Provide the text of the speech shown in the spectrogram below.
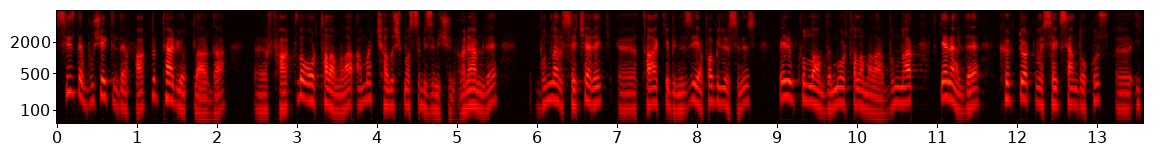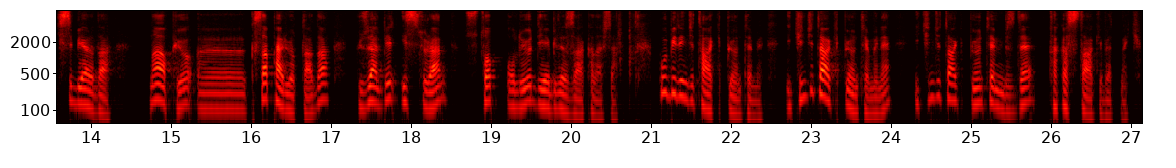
siz de bu şekilde farklı periyotlarda e, farklı ortalamalar ama çalışması bizim için önemli. Bunları seçerek e, takibinizi yapabilirsiniz. Benim kullandığım ortalamalar bunlar. Genelde 44 ve 89 e, ikisi bir arada ne yapıyor? E, kısa periyotlarda güzel bir iz süren stop oluyor diyebiliriz arkadaşlar. Bu birinci takip yöntemi. İkinci takip yöntemine, ikinci takip yöntemimiz de takası takip etmek.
